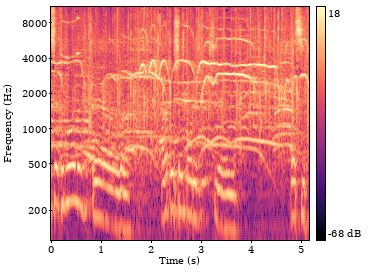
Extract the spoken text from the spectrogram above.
merci à tout le monde. Et euh, voilà. À la prochaine pour les. si, euh, Merci.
